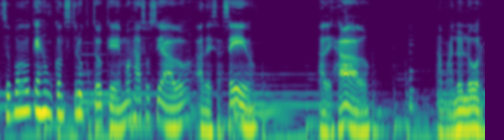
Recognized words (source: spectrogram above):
Supongo que es un constructo que hemos asociado a desaseo, a dejado, a mal olor.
